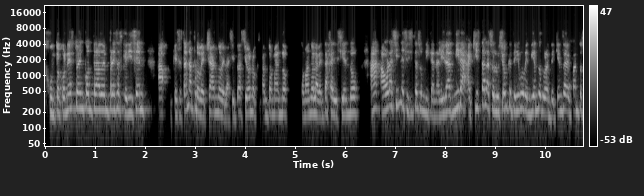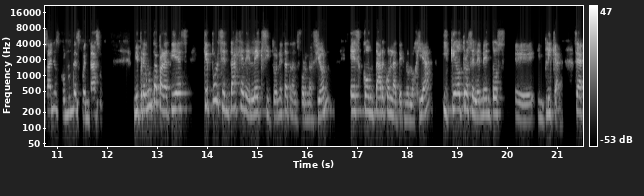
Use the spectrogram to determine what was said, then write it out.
junto con esto he encontrado empresas que dicen ah, que se están aprovechando de la situación o que están tomando, tomando la ventaja diciendo, ah, ahora sí necesitas omnicanalidad. Mira, aquí está la solución que te llevo vendiendo durante quién sabe cuántos años con un descuentazo. Mi pregunta para ti es, ¿qué porcentaje del éxito en esta transformación es contar con la tecnología y qué otros elementos eh, implican. O sea,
